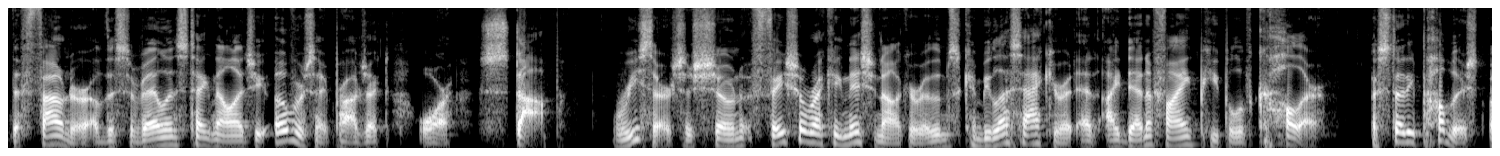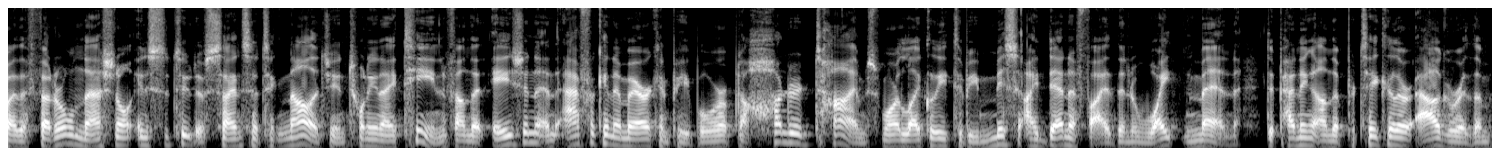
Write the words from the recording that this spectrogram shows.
the founder of the Surveillance Technology Oversight Project, or STOP. Research has shown facial recognition algorithms can be less accurate at identifying people of color. A study published by the Federal National Institute of Science and Technology in 2019 found that Asian and African American people were up to 100 times more likely to be misidentified than white men, depending on the particular algorithm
